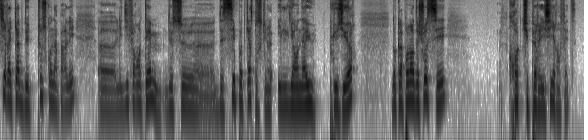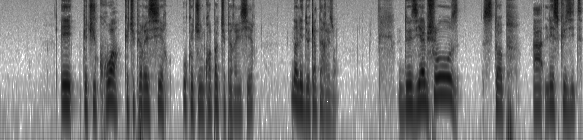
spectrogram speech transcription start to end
petit récap de tout ce qu'on a parlé, euh, les différents thèmes de, ce, de ces podcasts, parce qu'il y en a eu plusieurs. Donc, la première des choses, c'est crois que tu peux réussir en fait. Et que tu crois que tu peux réussir ou que tu ne crois pas que tu peux réussir, dans les deux cas, tu as raison. Deuxième chose, stop à l'excusite.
